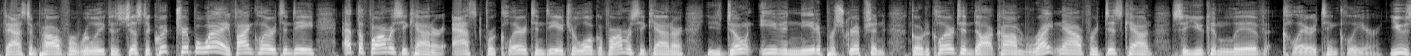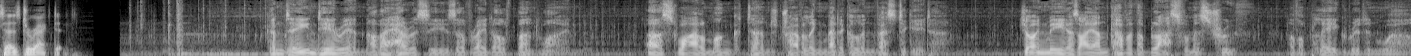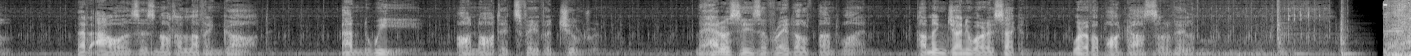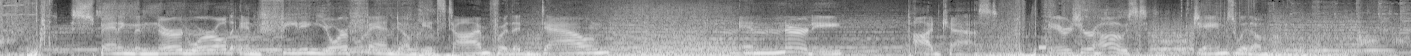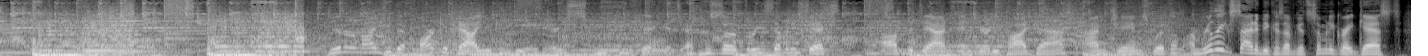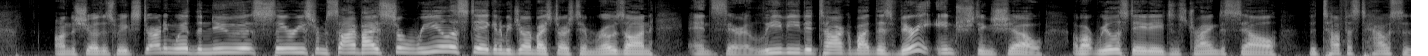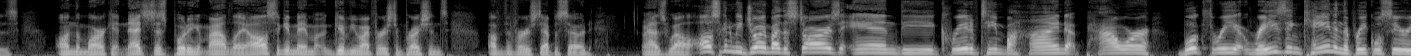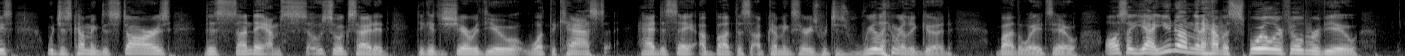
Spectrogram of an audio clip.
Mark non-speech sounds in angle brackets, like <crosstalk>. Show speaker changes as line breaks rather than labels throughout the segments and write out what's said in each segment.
Fast and powerful relief is just a quick trip away. Find Claritin D at the pharmacy counter. Ask for Claritin D at your local pharmacy counter. You don't even need a prescription. Go to Claritin.com right now for a discount so you can live Claritin Clear. Use as directed.
Contained herein are the heresies of Radolf Burntwine, erstwhile monk turned traveling medical investigator. Join me as I uncover the blasphemous truth of a plague ridden world that ours is not a loving God, and we are not its favored children. The Heresies of Radolf Burntwine, coming January 2nd, wherever podcasts are available.
Spanning the nerd world and feeding your fandom. It's time for the Down and Nerdy podcast. Here's your host, James Witham.
Here to remind you that market value can be a very spooky thing. It's episode 376 of the Down and Nerdy podcast. I'm James Witham. I'm really excited because I've got so many great guests on the show this week, starting with the new series from Syfy Surreal Estate. Going to be joined by stars Tim Rozon and Sarah Levy to talk about this very interesting show about real estate agents trying to sell the toughest houses on the market. And that's just putting it mildly. I'll also give, me, give you my first impressions of the first episode as well. Also, going to be joined by the Starz and the creative team behind Power Book 3, Raising Kanan the prequel series, which is coming to stars this Sunday. I'm so, so excited to get to share with you what the cast had to say about this upcoming series, which is <laughs> really, really good, by the way, too. Also, yeah, you know I'm going to have a spoiler filled review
